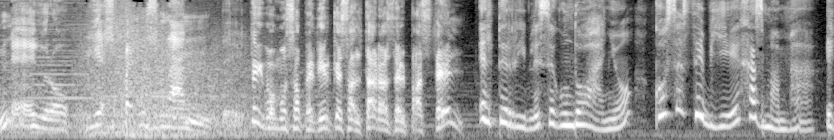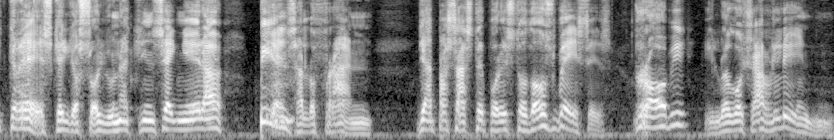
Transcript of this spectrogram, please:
negro y espeluznante. Te íbamos a pedir que saltaras del pastel. ¿El terrible segundo año? Cosas de viejas, mamá. ¿Y crees que yo soy una quinceañera? Piénsalo, Fran. Ya pasaste por esto dos veces. Robbie y luego Charlene.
